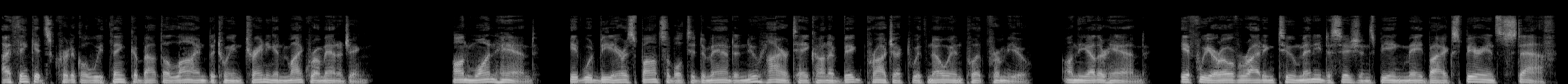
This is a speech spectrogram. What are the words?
I think it's critical we think about the line between training and micromanaging. On one hand, it would be irresponsible to demand a new hire take on a big project with no input from you. On the other hand, if we are overriding too many decisions being made by experienced staff,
